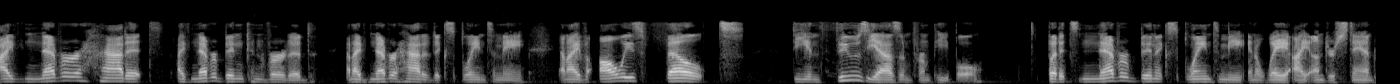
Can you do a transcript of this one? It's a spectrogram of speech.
I've never had it. I've never been converted, and I've never had it explained to me. And I've always felt the enthusiasm from people, but it's never been explained to me in a way I understand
